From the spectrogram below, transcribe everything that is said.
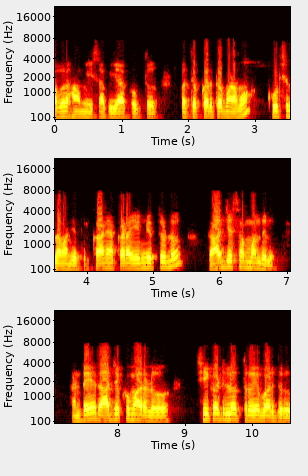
అబ్రహాం ఇసాక్ యాకోబ్తో ప్రతి ఒక్కరితో మనము కూర్చుందామని చెప్తారు కానీ అక్కడ ఏం చెప్తుండు? రాజ్య సంబంధులు. అంటే రాజ్యకుమారులు చీకటిలో త్రోయబడుదురు.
